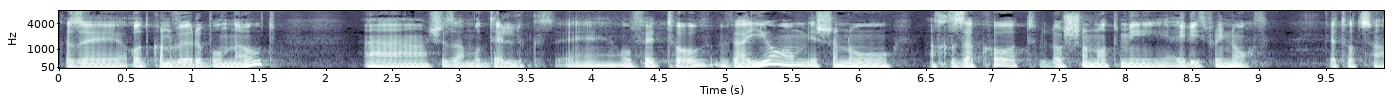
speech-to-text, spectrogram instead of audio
כזה עוד convertible note, שזה המודל, כזה עובד טוב, והיום יש לנו החזקות לא שונות מ-83 North כתוצאה.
